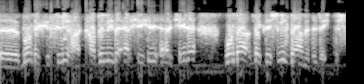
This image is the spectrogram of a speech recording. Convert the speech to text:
e, buradaki sivil halk kadınıyla erkeği, erkeğiyle burada bekleşimiz devam edecektir.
